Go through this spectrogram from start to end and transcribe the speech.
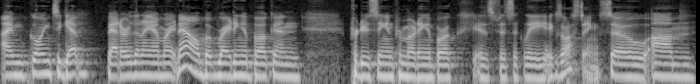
I'm going to get better than I am right now. But writing a book and producing and promoting a book is physically exhausting. So, um,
